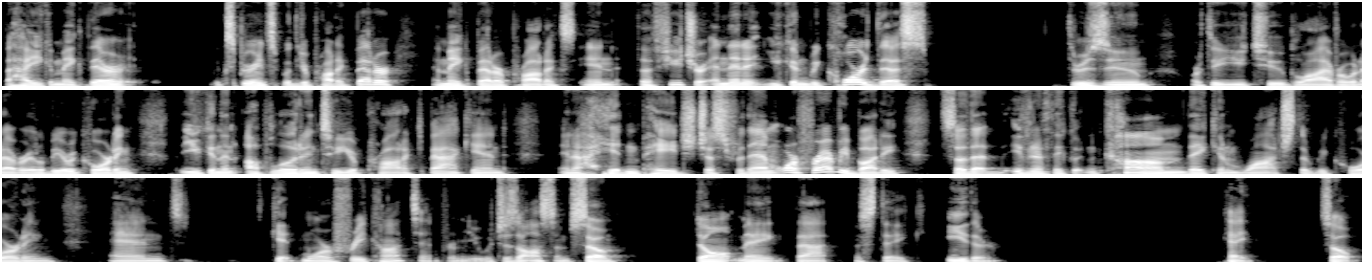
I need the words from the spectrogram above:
but how you can make their experience with your product better and make better products in the future. And then it, you can record this through Zoom or through YouTube Live or whatever. It'll be a recording that you can then upload into your product backend in a hidden page just for them or for everybody so that even if they couldn't come, they can watch the recording and get more free content from you, which is awesome. So don't make that mistake either. Okay, so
